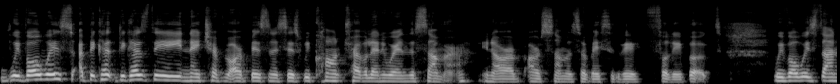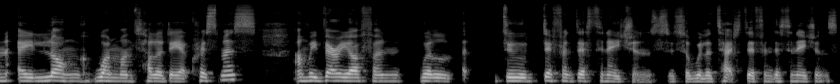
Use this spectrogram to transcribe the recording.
we've always uh, because because the nature of our business is we can't travel anywhere in the summer. You know, our, our summers are basically fully booked. We've always done a long one month holiday at Christmas, and we very often will uh, do different destinations. So we'll attach different destinations.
